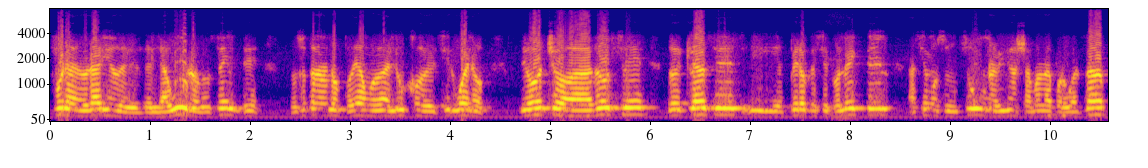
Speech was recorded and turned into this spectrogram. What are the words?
fuera del horario del, del laburo docente. Nosotros no nos podíamos dar el lujo de decir, bueno, de 8 a 12 doy clases y espero que se conecten, hacemos un Zoom, una videollamada por WhatsApp,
